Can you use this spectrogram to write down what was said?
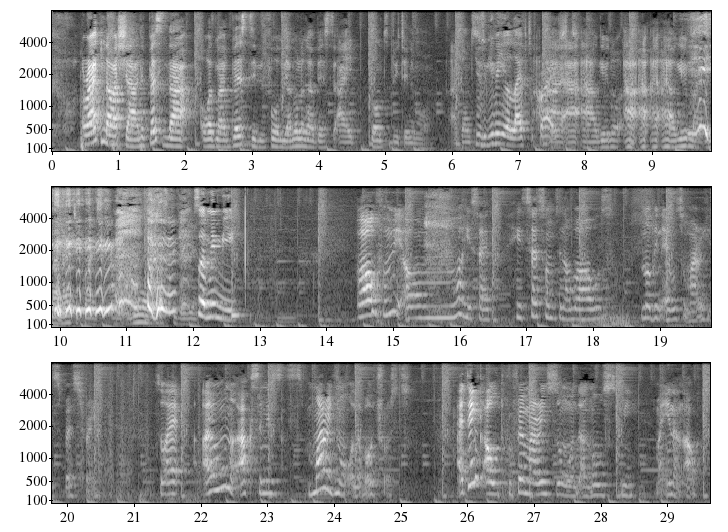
right now, Sha, the person that was my bestie before, we are no longer bestie. I don't do it anymore. I don't. you've given your life to I, christ I, I have given. I, I, I I have given my, my life to Christ. I don't want besties again. so mimi Well, for me, um, what he said, he said something about not being able to marry his best friend. So I, I want to ask him: Is marriage not all about trust? I think I would prefer marrying someone that knows me, my in and out.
